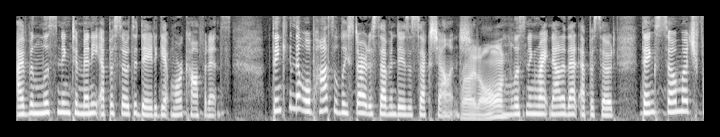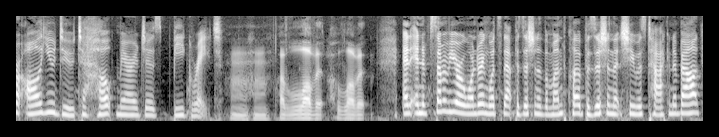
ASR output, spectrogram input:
I've been listening to many episodes a day to get more confidence thinking that we'll possibly start a seven days of sex challenge. Right on. I'm listening right now to that episode. Thanks so much for all you do to help marriages be great. Mm-hmm. I love it. I love it. And, and if some of you are wondering what's that position of the month club position that she was talking about,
